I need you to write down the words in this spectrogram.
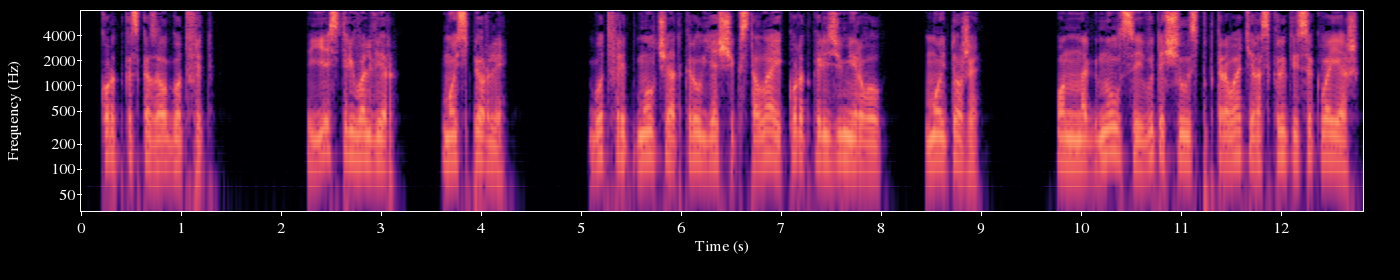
— коротко сказал Готфрид. «Есть револьвер? Мой сперли». Готфрид молча открыл ящик стола и коротко резюмировал. «Мой тоже». Он нагнулся и вытащил из-под кровати раскрытый саквояж.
